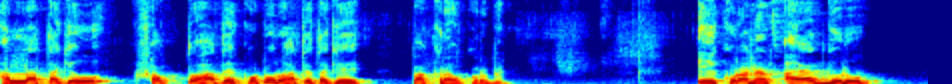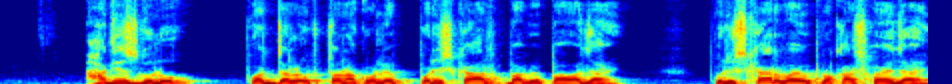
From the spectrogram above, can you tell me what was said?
আল্লাহ তাকে শক্ত হাতে, কঠোর হাতে তাকে পাকড়াও করবেন। এই কোরআনের আয়াতগুলো, হাদিসগুলো পর্যালোচনা করলে পরিষ্কারভাবে পাওয়া যায়, পরিষ্কারভাবে প্রকাশ হয়ে যায়।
